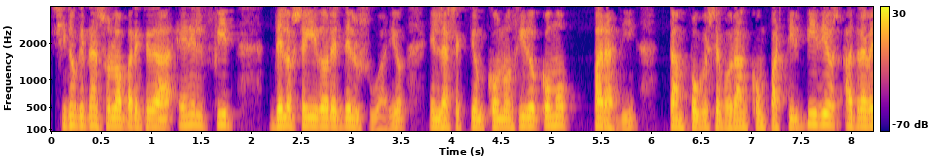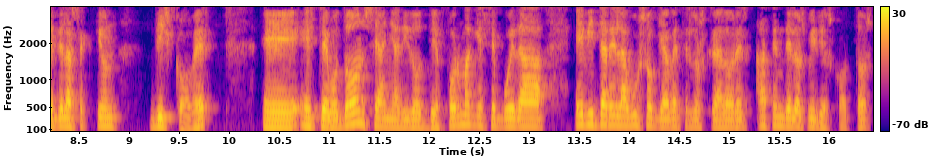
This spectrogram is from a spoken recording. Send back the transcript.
sino que tan solo aparecerá en el feed de los seguidores del usuario, en la sección conocido como para ti. Tampoco se podrán compartir vídeos a través de la sección Discover. Eh, este botón se ha añadido de forma que se pueda evitar el abuso que a veces los creadores hacen de los vídeos cortos.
